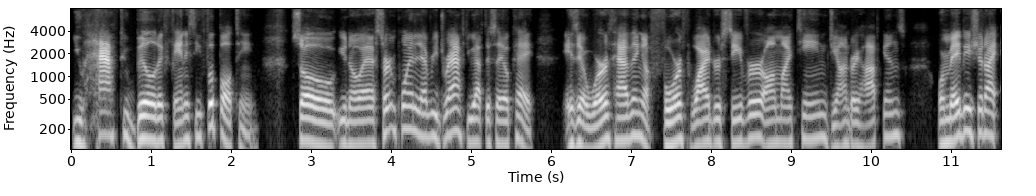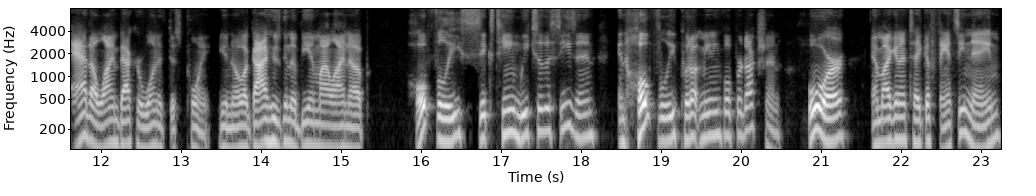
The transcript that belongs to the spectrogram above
You have to build a fantasy football team. So, you know, at a certain point in every draft, you have to say, okay, is it worth having a fourth wide receiver on my team, DeAndre Hopkins? Or maybe should I add a linebacker one at this point? You know, a guy who's going to be in my lineup hopefully 16 weeks of the season and hopefully put up meaningful production. Or am I going to take a fancy name,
